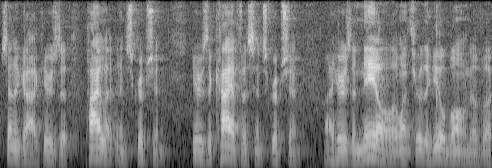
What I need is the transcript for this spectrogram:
synagogue. Here's the Pilate inscription. Here's the Caiaphas inscription. Uh, here's the nail that went through the heel bone of a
